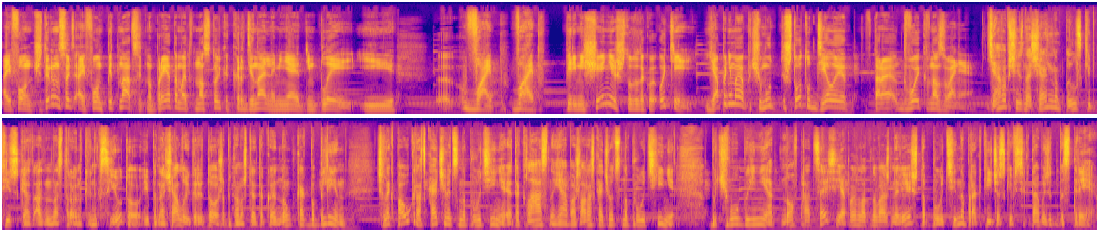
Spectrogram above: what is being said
iPhone 14, iPhone 15, но при этом это настолько кардинально меняет геймплей и э, вайб, вайб перемещений, что ты такой, окей, я понимаю, почему, что тут делает вторая двойка в названии. Я вообще изначально был скептически настроен к Винксьюту, и поначалу игры тоже, потому что я такой, ну, как бы, блин, Человек-паук раскачивается на паутине, это классно, я обожал раскачиваться на паутине, почему бы и нет? Но в процессе я понял одну важную вещь, что паутина практически всегда будет быстрее.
